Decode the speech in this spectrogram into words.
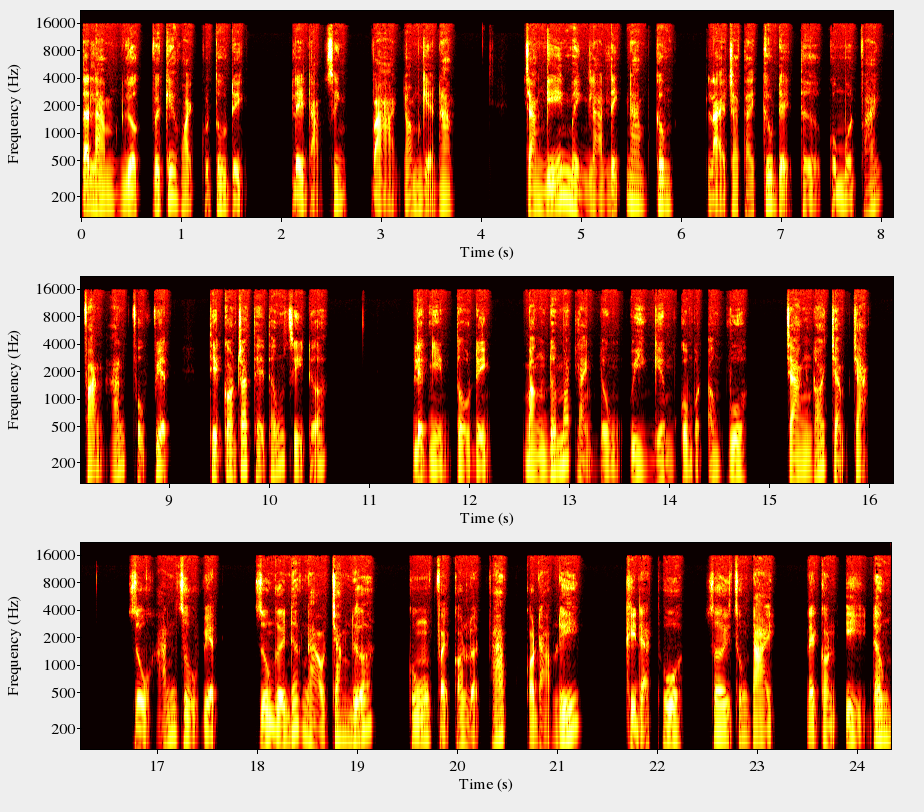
đã làm ngược với kế hoạch của Tô Định, Lê Đạo Sinh và nhóm Nghĩa Nam. Chàng nghĩ mình là lĩnh Nam Công, lại ra tay cứu đệ tử của một phái phản hán phục Việt, thì còn ra thể thống gì nữa. Liếc nhìn Tô Định bằng đôi mắt lạnh lùng uy nghiêm của một ông vua, chàng nói chậm chạp. Dù Hán dù Việt, dù người nước nào chăng nữa, cũng phải có luật pháp, có đạo lý. Khi đã thua, rơi xuống đài, lại còn ỉ đông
